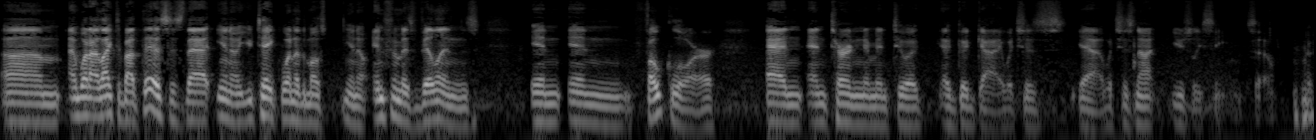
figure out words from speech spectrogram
Um, and what I liked about this is that you know you take one of the most you know infamous villains in in folklore and and turn him into a, a good guy, which is yeah, which is not usually seen. So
